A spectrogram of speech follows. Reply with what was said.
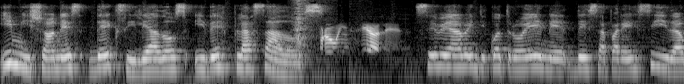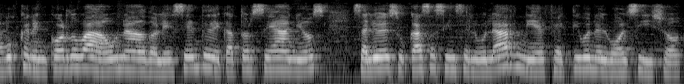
y millones de exiliados y desplazados. CBA 24N, desaparecida, buscan en Córdoba a una adolescente de 14 años, salió de su casa sin celular ni efectivo en el bolsillo.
